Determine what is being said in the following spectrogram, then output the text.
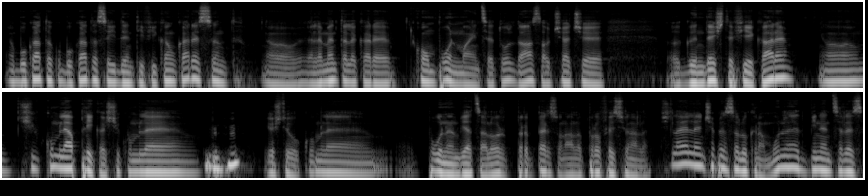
bucată cu bucată, să identificăm care sunt uh, elementele care compun mindset-ul, da? sau ceea ce uh, gândește fiecare uh, și cum le aplică și cum le, uh-huh. eu știu, cum le pun în viața lor personală, profesională. Și la ele începem să lucrăm. Unele, bineînțeles,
